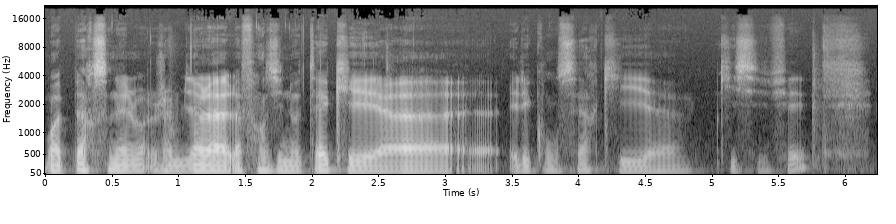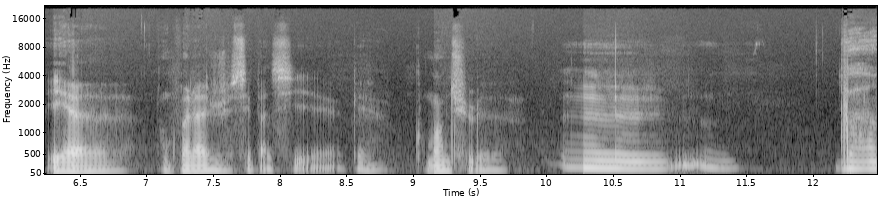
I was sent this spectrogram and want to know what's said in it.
moi personnellement, j'aime bien la, la fanzinothèque et, euh, et, les concerts qui euh, qui s'y fait. Et donc voilà, je sais pas si comment tu le. Mmh, bah,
